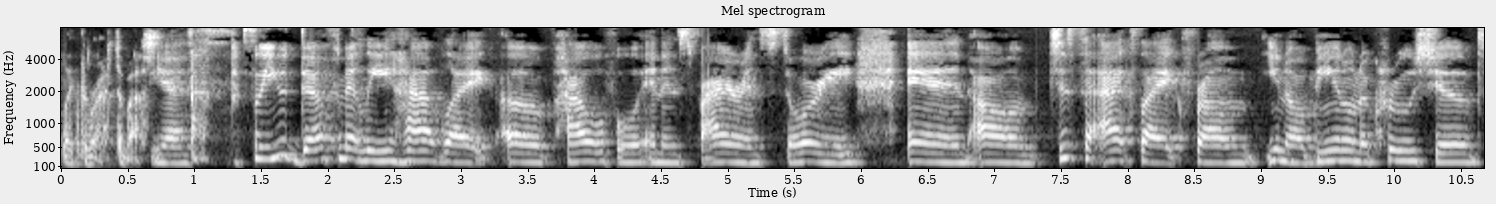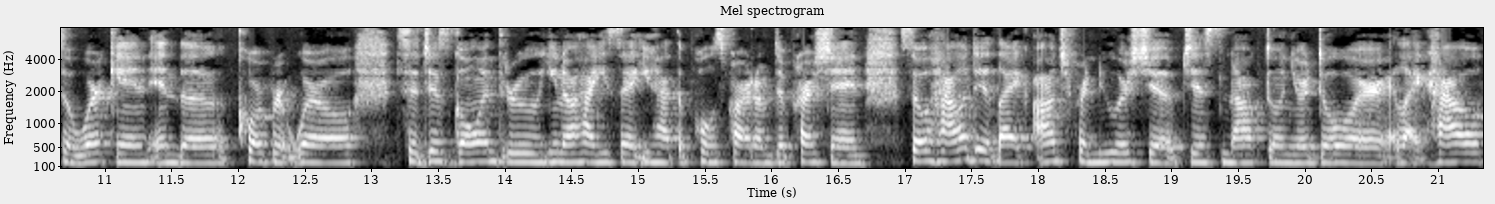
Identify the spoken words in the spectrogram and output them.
like the rest of us. Yes. so you definitely have like a powerful and inspiring story. And um, just to ask, like, from, you know, being on a cruise ship to working in the corporate world to just going through, you know, how you said you had the postpartum depression. So, how did like entrepreneurship just knocked on your door? Like, how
